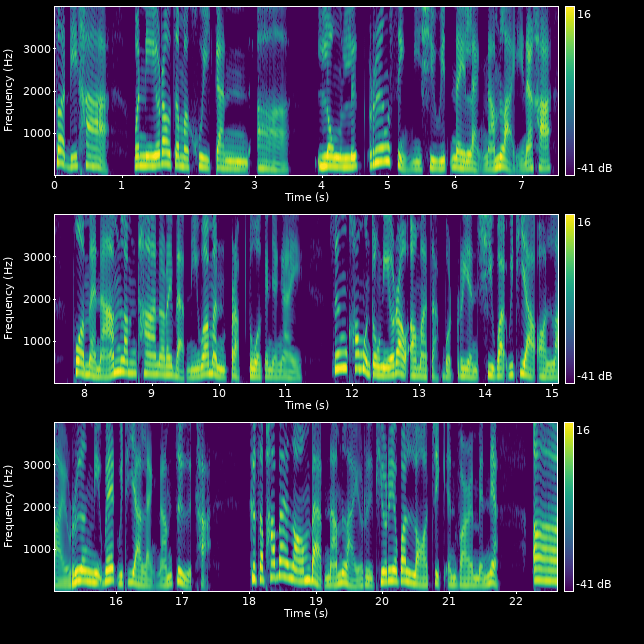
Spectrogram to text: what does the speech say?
สวัสดีค่ะ วันนี้เราจะมาคุยกันลงลึกเรื่องสิ่งมีชีวิตในแหล่งน้ำไหลนะคะ พวกแม่น้ำลำธารอะไรแบบนี้ว่ามันปรับตัวกันยังไง ซึ่งข้อมูลตรงนี้เราเอามาจากบทเรียนชีววิทยาออนไลน์ เรื่องนิเวศวิทยาแหล่งน้ำจืดค่ะ คือสภาพแวดล้อมแบบน้ำไหล หรือที่เรียกว่า logic environment เนี่ยเอ่อ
